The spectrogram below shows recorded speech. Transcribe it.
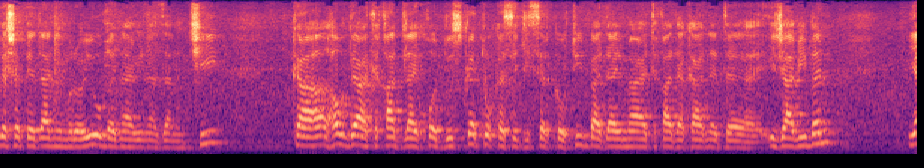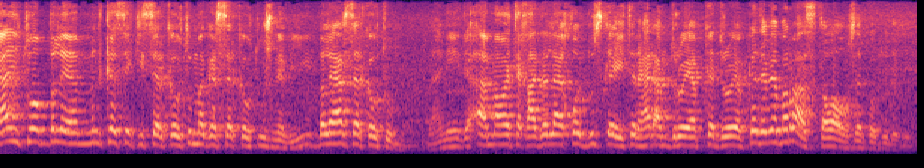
گەشە پێدانی مرۆیی و بە ناوی نازانم چی؟ کە هەڵدا اعتقاد لای خۆ دووسکە تۆ کەسێکی سەرکەوتی با دایما اعتقادەکانت ئیجابی بن یانی تۆ بڵێ من کەسێکی سەرکەوتو مەگەر سەرکەوتوش نەبی بڵێ هەر سەرکەوتوم ینی ئەمەوە اعتقاد لای خۆ دووسکە ئیتر هەر ئەم درۆیە بکە درۆیە بکە دەبێ بەڕاست تەواو سەرکەوتو دەبیت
